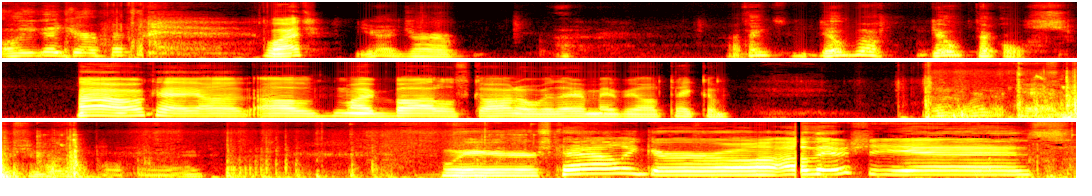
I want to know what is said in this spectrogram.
Oh, you got jar of pickles? What? You got jar of, I think, dill, dill pickles. Oh, okay. I'll, I'll, my bottle's gone over there. Maybe I'll take them. Where, where the cat? She wasn't popping around. Where's Callie girl? Oh, there she is.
